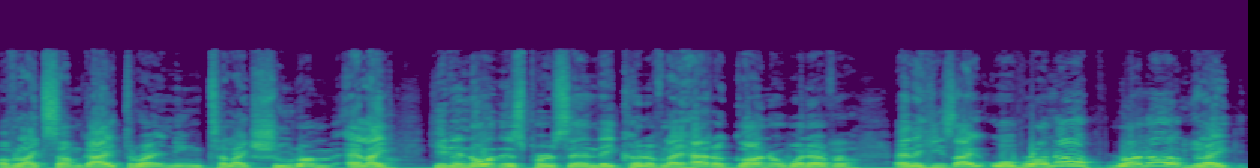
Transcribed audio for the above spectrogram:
of like some guy threatening to like shoot him, and like he didn't know this person, and they could have like had a gun or whatever. Yeah. And then he's like, "Well, run up, run up!" Yeah. Like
